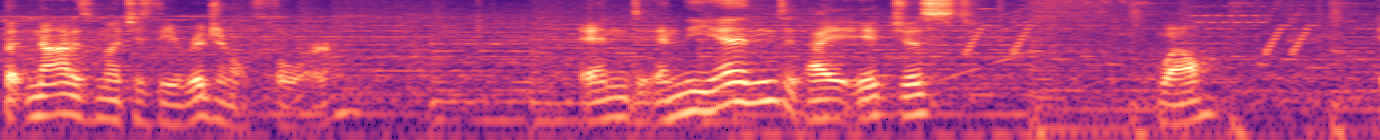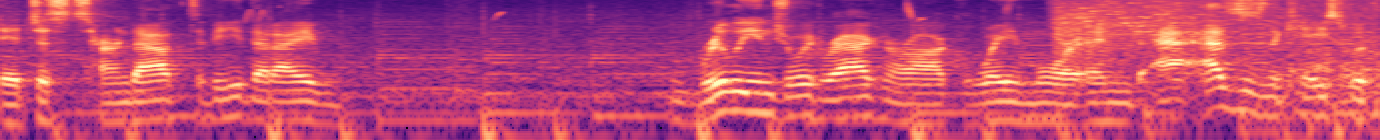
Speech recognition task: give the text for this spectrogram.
but not as much as the original Thor. And in the end, I, it just, well, it just turned out to be that I really enjoyed Ragnarok way more, and as is the case with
